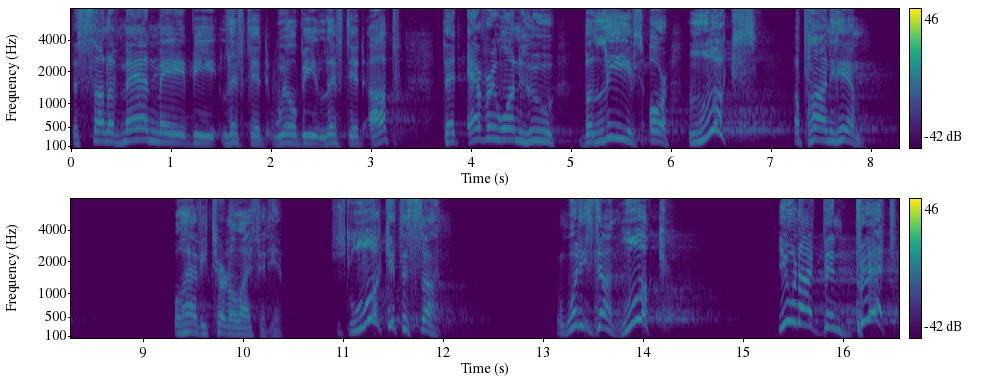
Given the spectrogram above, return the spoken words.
the Son of Man may be lifted, will be lifted up, that everyone who believes or looks upon him will have eternal life in him. Just look at the Son and what he's done. Look, you and I've been bit,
